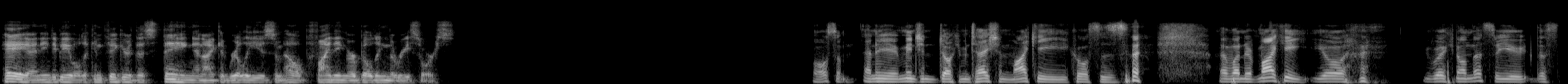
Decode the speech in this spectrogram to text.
hey, I need to be able to configure this thing and I could really use some help finding or building the resource. Awesome. And you mentioned documentation. Mikey, of course, is. I wonder if Mikey, you're you working on this, or you this?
